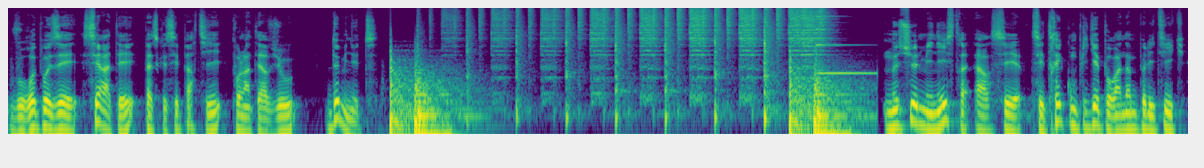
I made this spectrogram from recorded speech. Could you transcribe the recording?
vous reposer, c'est raté, parce que c'est parti pour l'interview. Deux minutes. Monsieur le ministre, alors c'est très compliqué pour un homme politique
